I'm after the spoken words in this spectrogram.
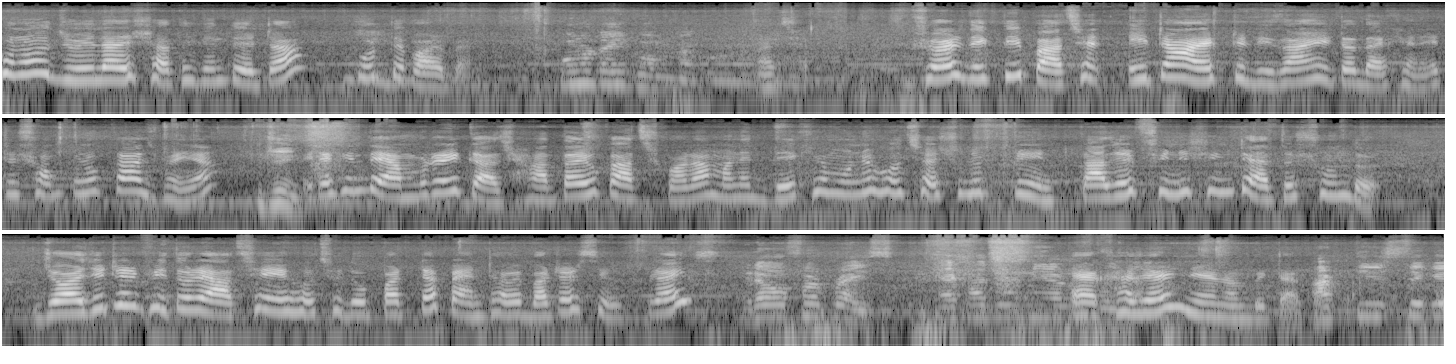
কোনো জুয়েলারির সাথে কিন্তু এটা করতে পারবেন। কোনোটাই কম না আচ্ছা। ভিউয়ার দেখতেই পাচ্ছেন এটা আরেকটা ডিজাইন এটা দেখেন এটা সম্পূর্ণ কাজ ভাইয়া। এটা কিন্তু এমব্রয়ডারি কাজ হাতায়ও কাজ করা মানে দেখে মনে হচ্ছে আসলে প্রিন্ট কাজের ফিনিশিংটা এত সুন্দর। জর্জেটের ভিতরে আছে এই হচ্ছে দোপাট্টা প্যান্ট হবে বাটার সিল্ক প্রাইস এটা অফার প্রাইস এক হাজার নিরানব্বই টাকা। আটত্রিশ থেকে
